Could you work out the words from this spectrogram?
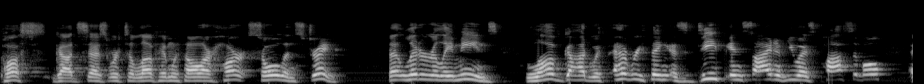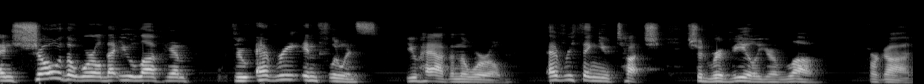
Plus, God says we're to love Him with all our heart, soul, and strength. That literally means love God with everything as deep inside of you as possible and show the world that you love Him through every influence you have in the world. Everything you touch should reveal your love for God.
